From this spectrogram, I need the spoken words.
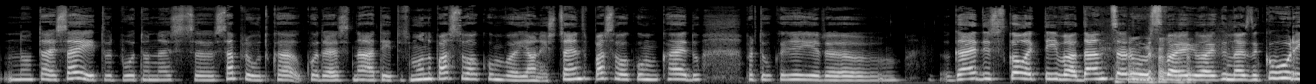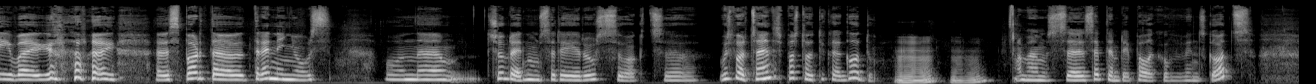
Nu, tā ir sajūta, varbūt, un es uh, saprotu, ka kodreiz nātīt uz munu pasaukumu vai jauniešu centra pasaukumu kaidu par to, ka ja ir uh, gaidis kolektīvā dancerūs vai, vai nezinu, kūrī vai, vai uh, sporta treniņos. Un um, šobrīd mums arī ir uzsokts, uh, vispār centrs pastāv tikai gadu. Mhm, mhm. Mums septembrī palika viens gads. Uh,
